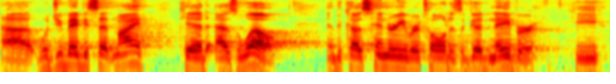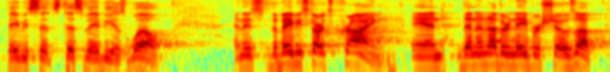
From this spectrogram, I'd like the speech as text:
Uh, would you babysit my kid as well? And because Henry, we're told, is a good neighbor, he babysits this baby as well. And this, the baby starts crying, and then another neighbor shows up.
